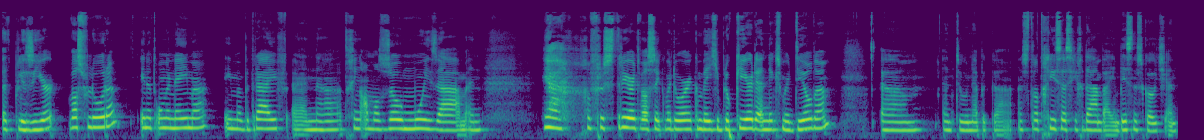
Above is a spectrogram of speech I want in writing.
het plezier was verloren in het ondernemen, in mijn bedrijf. En uh, het ging allemaal zo moeizaam en ja, gefrustreerd was ik, waardoor ik een beetje blokkeerde en niks meer deelde. Um, en toen heb ik uh, een strategie sessie gedaan bij een business coach en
